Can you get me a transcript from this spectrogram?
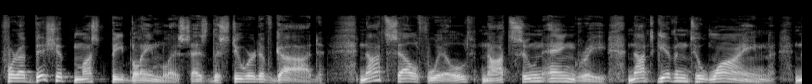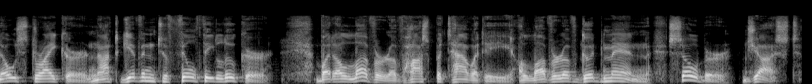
For a bishop must be blameless, as the steward of God, not self willed, not soon angry, not given to wine, no striker, not given to filthy lucre, but a lover of hospitality, a lover of good men, sober, just,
